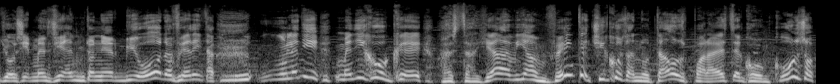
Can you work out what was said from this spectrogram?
yo sí me siento nervioso, Fierita. Lady me dijo que hasta allá habían 20 chicos anotados para este concurso.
